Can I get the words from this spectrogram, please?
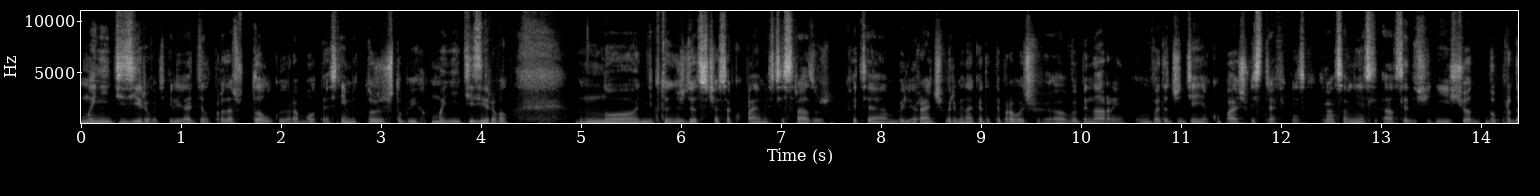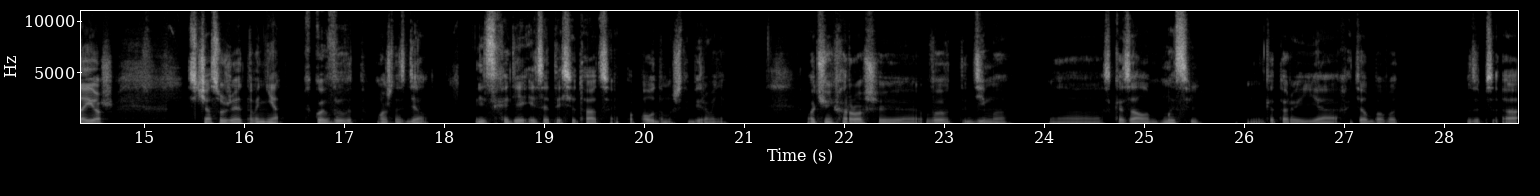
монетизировать. Или отдел продаж долгую работая с ними, тоже чтобы их монетизировал. Но никто не ждет сейчас окупаемости сразу же. Хотя были раньше времена, когда ты проводишь э, вебинар и в этот же день окупаешь весь трафик несколько раз, а в, нес- а в следующие дни еще допродаешь. Сейчас уже этого нет. Какой вывод можно сделать, исходя из этой ситуации по поводу масштабирования? Очень хороший вывод Дима э, сказал, мысль, которую я хотел бы вот запис- а,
